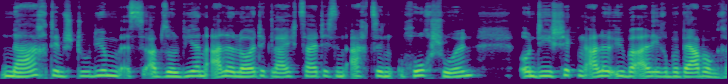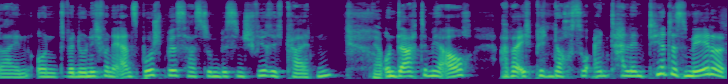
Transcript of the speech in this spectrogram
nach dem Studium, es absolvieren alle Leute gleichzeitig, sind 18 Hochschulen und die schicken alle überall ihre Bewerbung rein. Und wenn du nicht von der Ernst Busch bist, hast du ein bisschen Schwierigkeiten. Ja. Und dachte mir auch, aber ich bin doch so ein talentiertes Mädel.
